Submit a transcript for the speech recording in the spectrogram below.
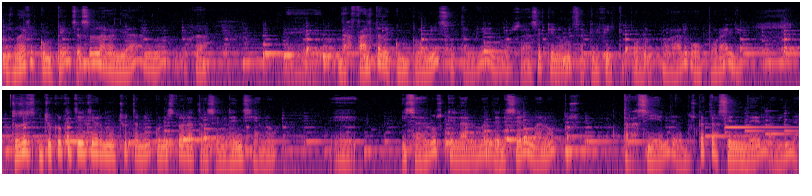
pues no hay recompensa, esa es la realidad, ¿no? O sea, eh, la falta de compromiso también, ¿no? O sea, hace que no me sacrifique por, por algo o por alguien. Entonces, yo creo que tiene que ver mucho también con esto de la trascendencia, ¿no? Sabemos que el alma del ser humano pues, trasciende, busca trascender la vida.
